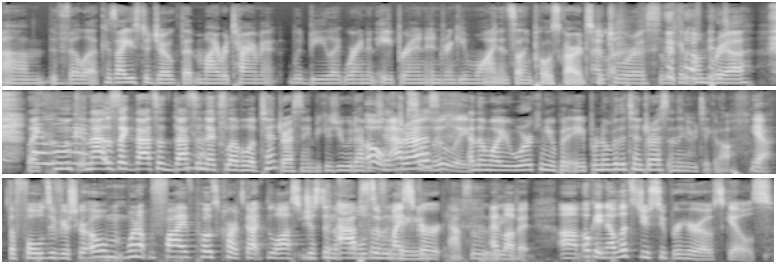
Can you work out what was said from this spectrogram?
um villa because I used to joke that my retirement would be like wearing an apron and drinking wine and selling postcards to tourists and like an umbria like who and that was like that's a that's the next level of tent dressing because you would have a Oh, tent absolutely. dress and then while you're working you would put an apron over the tent dress and then you would take it off Yeah, the folds of your skirt. Oh, one up five postcards got lost just in the folds of my skirt. Absolutely. I love it. Um, okay, now let's do superhero skills.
